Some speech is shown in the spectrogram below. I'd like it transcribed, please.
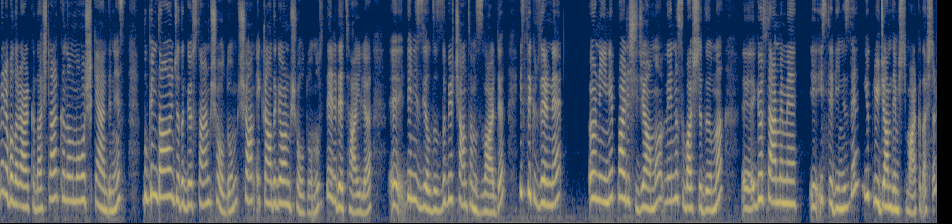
Merhabalar arkadaşlar, kanalıma hoş geldiniz. Bugün daha önce de göstermiş olduğum, şu an ekranda görmüş olduğunuz deri detaylı, e, deniz yıldızlı bir çantamız vardı. İstek üzerine örneğini paylaşacağımı ve nasıl başladığımı e, göstermeme istediğinizde yükleyeceğim demiştim arkadaşlar.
